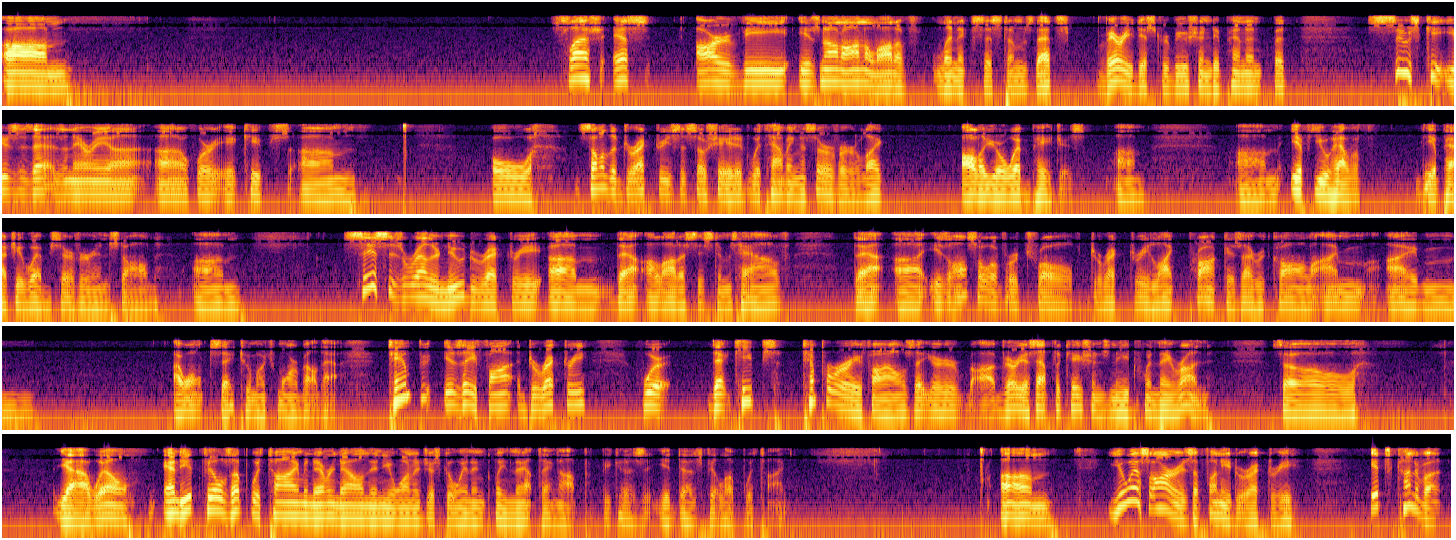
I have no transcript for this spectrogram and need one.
Um, slash SRV is not on a lot of Linux systems. That's very distribution dependent, but SUSE uses that as an area uh, where it keeps um, oh some of the directories associated with having a server, like all of your web pages. Um, um, if you have the Apache web server installed. Um, sys is a rather new directory um, that a lot of systems have that uh, is also a virtual directory like proc as I recall. I'm I'm I won't say too much more about that. Temp is a directory where that keeps temporary files that your uh, various applications need when they run. So yeah, well, and it fills up with time, and every now and then you want to just go in and clean that thing up because it does fill up with time. Um, USR is a funny directory. It's kind of a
